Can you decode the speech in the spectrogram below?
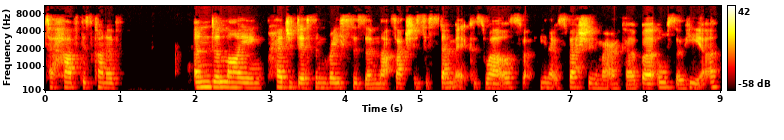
to have this kind of underlying prejudice and racism that's actually systemic as well, you know, especially in America, but also here.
